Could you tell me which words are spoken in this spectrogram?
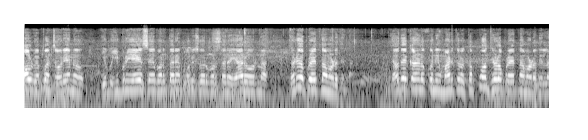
ಆಲ್ ವೆಪನ್ಸ್, ಅವರೇನು ಇಬ್ ಇಬ್ಬರು ಎ ಎಸ್ ಐ ಬರ್ತಾರೆ, ಪೊಲೀಸರು ಬರ್ತಾರೆ, ಯಾರು ಅವ್ರನ್ನ ತಡೆಯೋ ಪ್ರಯತ್ನ ಮಾಡೋದಿಲ್ಲ. ಯಾವುದೇ ಕಾರಣಕ್ಕೂ ನೀವು ಮಾಡ್ತಿರೋ ತಪ್ಪು ಅಂತ ಹೇಳೋ ಪ್ರಯತ್ನ ಮಾಡೋದಿಲ್ಲ.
